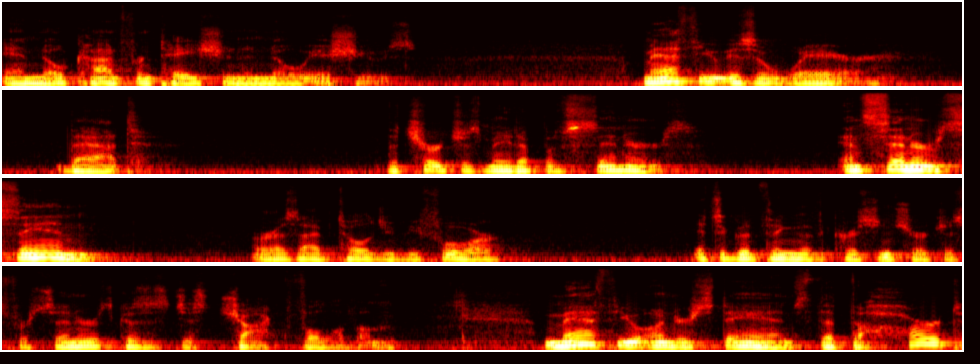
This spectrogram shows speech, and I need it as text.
and no confrontation, and no issues. Matthew is aware that the church is made up of sinners and sinners sin. Or as I've told you before, it's a good thing that the Christian church is for sinners because it's just chock full of them. Matthew understands that the heart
